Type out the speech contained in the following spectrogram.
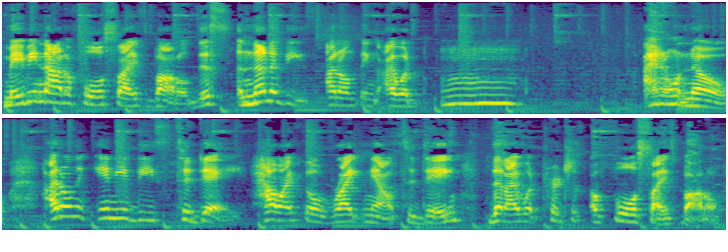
Maybe not a full size bottle. This, none of these, I don't think I would, mm, I don't know. I don't think any of these today, how I feel right now today, that I would purchase a full size bottle.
